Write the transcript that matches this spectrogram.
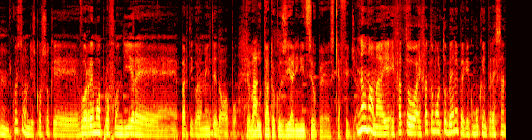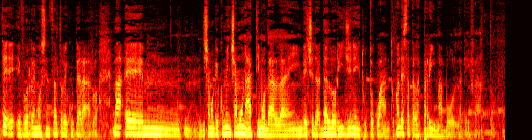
mm, questo è un discorso che vorremmo approfondire particolarmente dopo. Te l'ho ma... buttato così all'inizio per schiaffeggiare. No, no, ma hai, fatto, hai fatto, molto bene perché comunque è interessante e, e vorremmo senz'altro recuperarlo. Ma ehm, diciamo che cominciamo un attimo dal, invece da, dall'origine di tutto quanto. Quando è stata la prima bolla che hai fatto?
